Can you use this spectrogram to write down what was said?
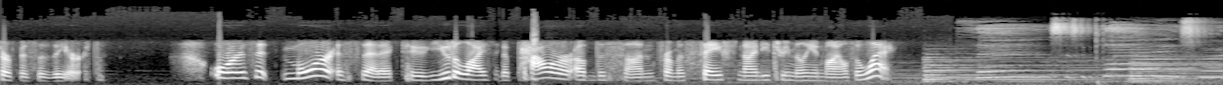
surface of the earth? Or is it more aesthetic to utilize the power of the sun from a safe 93 million miles away? This is the place where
